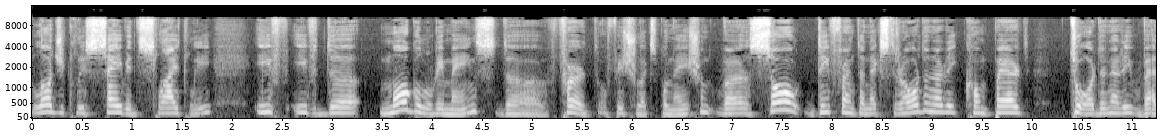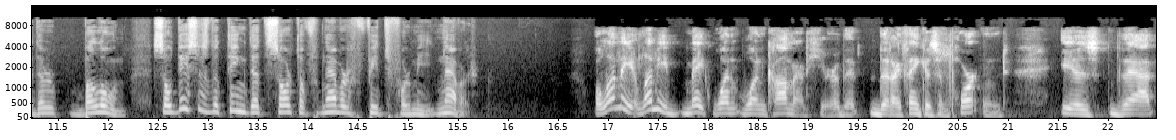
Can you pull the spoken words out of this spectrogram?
logically save it slightly, if if the mogul remains, the third official explanation, were so different and extraordinary compared to ordinary weather balloon. So this is the thing that sort of never fit for me, never. Well, let me let me make one one comment here that that I think is important is that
